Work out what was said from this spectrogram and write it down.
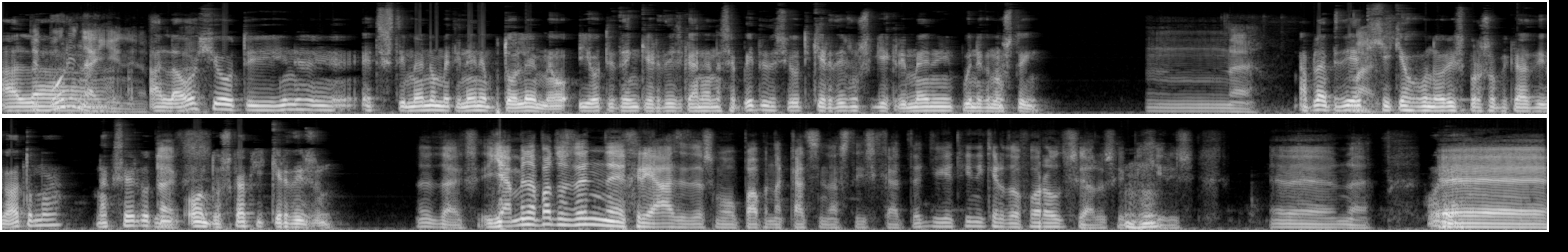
Αλλά, μπορεί να γίνει. Αλλά όχι ότι είναι έτσι στημένο με την έννοια που το λέμε, ή ότι δεν κερδίζει κανένας επίτηδες ή ότι κερδίζουν συγκεκριμένοι που είναι γνωστοί. ναι. Απλά επειδή Μάλιστα. έτυχε και έχω γνωρίσει προσωπικά δύο άτομα, να ξέρετε ότι όντως κάποιοι κερδίζουν. Εντάξει. Για μένα πάντως δεν χρειάζεται ο ΠΑΠ να κάτσει να στήσει κάτι τέτοιο, γιατί είναι κερδοφόρα ούτως ή άλλως η επιχείρηση. Ε, ναι. Ε,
